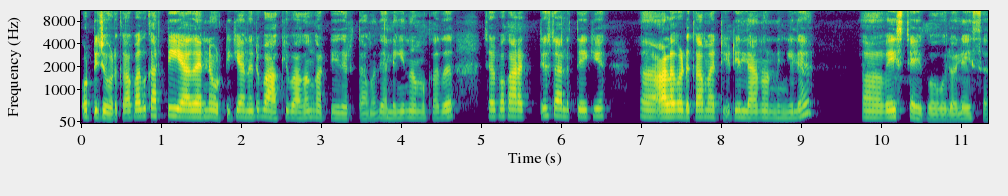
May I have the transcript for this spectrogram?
ഒട്ടിച്ചു കൊടുക്കുക അപ്പോൾ അത് കട്ട് ചെയ്യാതെ തന്നെ ഒട്ടിക്കുക. എന്നിട്ട് ബാക്കി ഭാഗം കട്ട് ചെയ്തെടുത്താൽ മതി. അല്ലെങ്കിൽ നമുക്കത് ചിലപ്പോൾ കറക്റ്റ് സ്ഥലത്തേക്ക് അളവെടുക്കാൻ പറ്റിയിട്ടില്ല എന്നുണ്ടെങ്കിൽ വേസ്റ്റായി പോകുമല്ലോ ലേസ്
